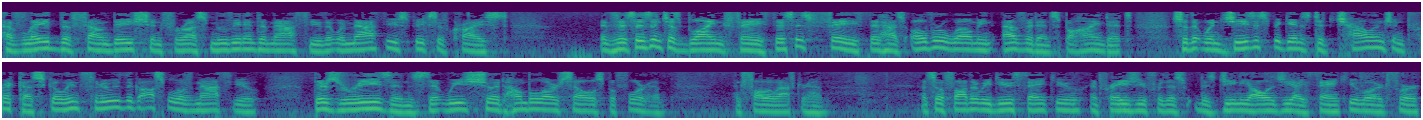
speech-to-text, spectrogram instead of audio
have laid the foundation for us moving into Matthew, that when Matthew speaks of Christ, this isn't just blind faith. This is faith that has overwhelming evidence behind it. So that when Jesus begins to challenge and prick us going through the Gospel of Matthew, there's reasons that we should humble ourselves before him and follow after him. And so, Father, we do thank you and praise you for this, this genealogy. I thank you, Lord, for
